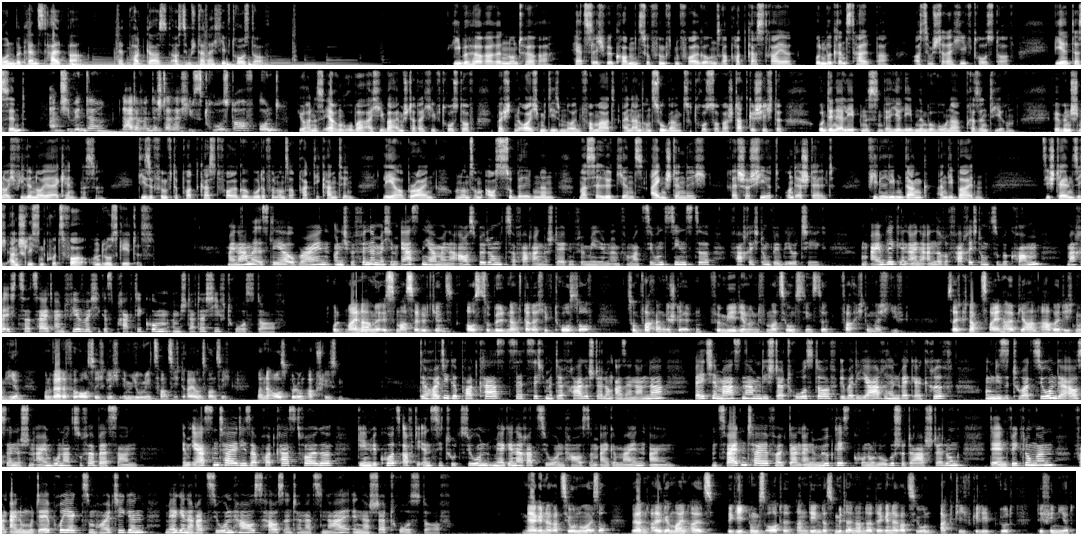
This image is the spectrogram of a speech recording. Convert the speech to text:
Unbegrenzt haltbar, der Podcast aus dem Stadtarchiv Troisdorf. Liebe Hörerinnen und Hörer, herzlich willkommen zur fünften Folge unserer Podcast-Reihe Unbegrenzt haltbar aus dem Stadtarchiv Troisdorf. Wir, das sind Antje Winter, Leiterin des Stadtarchivs Troisdorf und Johannes Ehrengruber, Archivar im Stadtarchiv Troisdorf, möchten euch mit diesem neuen Format einen anderen Zugang zur Troisdorfer Stadtgeschichte und den Erlebnissen der hier lebenden Bewohner präsentieren. Wir wünschen euch viele neue Erkenntnisse. Diese fünfte Podcast-Folge wurde von unserer Praktikantin Lea O'Brien und unserem Auszubildenden Marcel Lütjens eigenständig recherchiert und erstellt. Vielen lieben Dank an die beiden. Sie stellen sich anschließend kurz vor und los geht es. Mein Name ist Lea O'Brien und ich befinde mich im ersten Jahr meiner Ausbildung zur Fachangestellten für Medien- und Informationsdienste, Fachrichtung Bibliothek. Um Einblick in eine andere Fachrichtung zu bekommen, mache ich zurzeit ein vierwöchiges Praktikum im Stadtarchiv Troisdorf. Und mein Name ist Marcel Lütjens, Auszubildender im Stadtarchiv Troisdorf, zum Fachangestellten für Medien- und Informationsdienste, Fachrichtung Archiv. Seit knapp zweieinhalb Jahren arbeite ich nun hier und werde voraussichtlich im Juni 2023 meine Ausbildung abschließen. Der heutige Podcast setzt sich mit der Fragestellung auseinander, welche Maßnahmen die Stadt Troisdorf über die Jahre hinweg ergriff, um die Situation der ausländischen Einwohner zu verbessern. Im ersten Teil dieser Podcast-Folge gehen wir kurz auf die Institution Mehrgenerationenhaus im Allgemeinen ein. Im zweiten Teil folgt dann eine möglichst chronologische Darstellung der Entwicklungen von einem Modellprojekt zum heutigen Mehrgenerationenhaus Haus International in der Stadt Troisdorf. Mehrgenerationenhäuser werden allgemein als Begegnungsorte, an denen das Miteinander der Generation aktiv gelebt wird, definiert.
